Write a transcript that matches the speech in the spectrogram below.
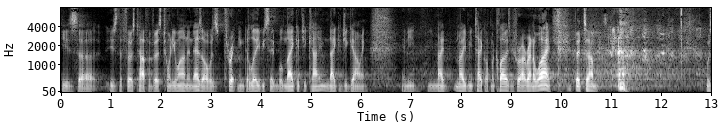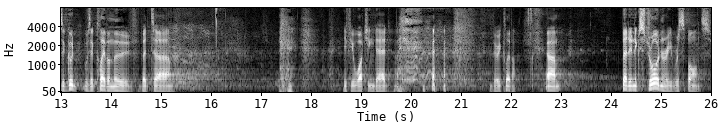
is, uh, is the first half of verse 21. And as I was threatening to leave, he said, Well, naked you came, naked you're going and he, he made, made me take off my clothes before I ran away. But um, it was a good, was a clever move. But uh, if you're watching, Dad, very clever. Um, but an extraordinary response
